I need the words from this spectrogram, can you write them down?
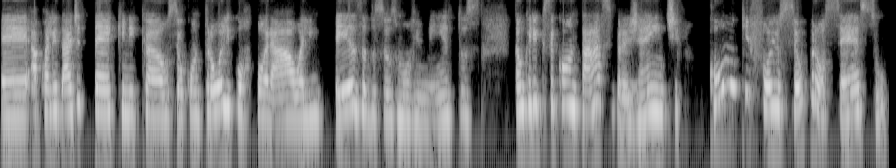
é a qualidade técnica, o seu controle corporal, a limpeza dos seus movimentos. Então, queria que você contasse para gente como que foi o seu processo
